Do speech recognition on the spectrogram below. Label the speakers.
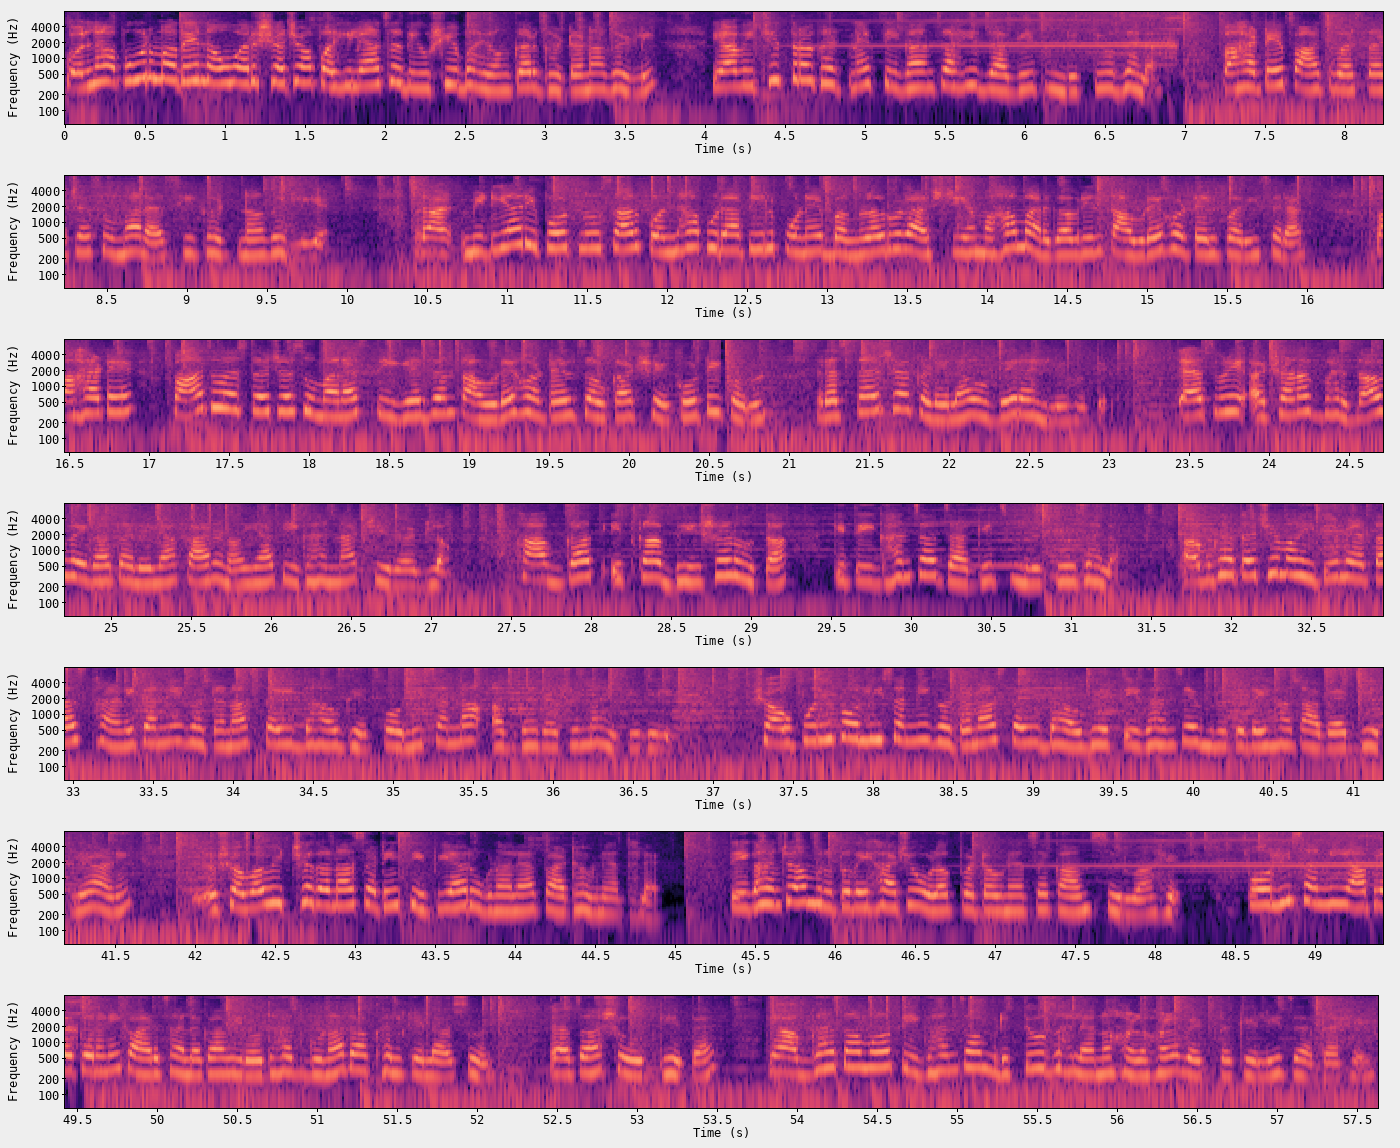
Speaker 1: कोल्हापूरमध्ये नऊ वर्षाच्या पहिल्याच दिवशी भयंकर घटना घडली. या विचित्र घटनेत तिघांचाही जागीच मृत्यू झाला. पहाटे पाच वाजताच्या सुमारास ही घटना घडली आहे. रा मीडिया रिपोर्टनुसार कोल्हापुरातील पुणे बंगळुरू राष्ट्रीय महामार्गावरील तावडे हॉटेल परिसरात पहाटे पाच वाजताच्या सुमारास तिघेजण तावडे हॉटेल चौकात शेकोटी करून रस्त्याच्या कडेला उभे राहिले होते. त्याचवेळी अचानक भरधाव वेगात आलेल्या कारणं या तिघांना चिरडलं. हा अपघात इतका भीषण होता की तिघांचा जागीच मृत्यू झाला. अपघाताची माहिती मिळताच स्थानिकांनी घटनास्थळी धाव घेत पोलिसांना अपघाताची माहिती दिली. शाहपुरी पोलिसांनी घटनास्थळी धाव घेत तिघांचे मृतदेह ताब्यात घेतले आणि शवविच्छेदनासाठी सीपीआर रुग्णालयात पाठवण्यात आले तिघांच्या मृतदेहाची ओळख पटवण्याचं काम सुरू आहे. पोलिसांनी या प्रकरणी कार चालकाविरोधात गुन्हा दाखल केला असून त्याचा शोध घेत आहे या अपघातामुळे तिघांचा मृत्यू झाल्यानं हळहळ व्यक्त केली जात आहे.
